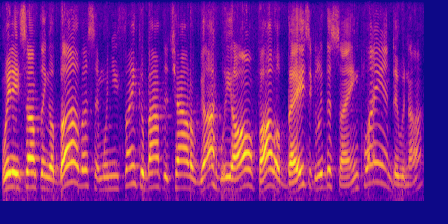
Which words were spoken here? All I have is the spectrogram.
We need something above us. And when you think about the child of God, we all follow basically the same plan, do we not?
